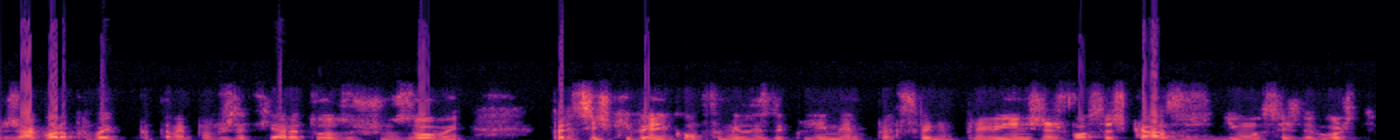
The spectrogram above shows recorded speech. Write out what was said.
Já agora aproveito para, também para vos desafiar a todos os que nos ouvem para se inscreverem com famílias de acolhimento para receberem peregrinos nas vossas casas, de 1 a 6 de agosto.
